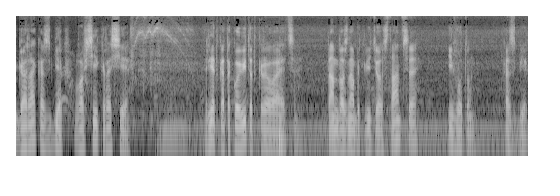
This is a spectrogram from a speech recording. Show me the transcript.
Гора Казбек во всей красе. Редко такой вид открывается. Там должна быть видеостанция. И вот он, Казбек.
